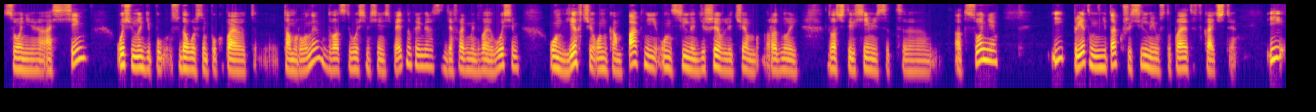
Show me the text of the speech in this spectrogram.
Sony A7 очень многие с удовольствием покупают Tamron 2875, например, с диафрагмой 2.8. Он легче, он компактнее, он сильно дешевле, чем родной 2470 э, от Sony. И при этом не так уж и сильно и уступает в качестве. И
